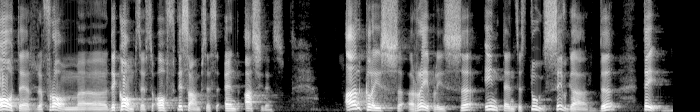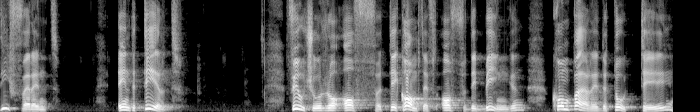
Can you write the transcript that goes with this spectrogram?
other from uh, the concepts of the substance and accidents. Harclay's Replis intends to safeguard the different and third future of the concept of the being compared to the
